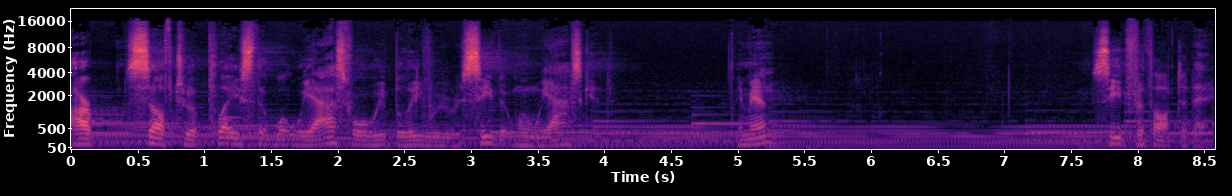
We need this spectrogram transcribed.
ourselves to a place that what we ask for, we believe we receive it when we ask it. Amen? Seed for thought today.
